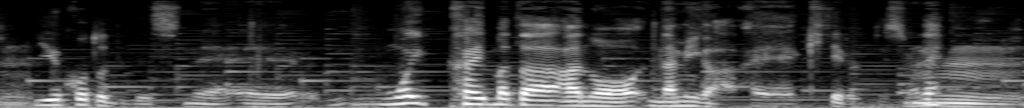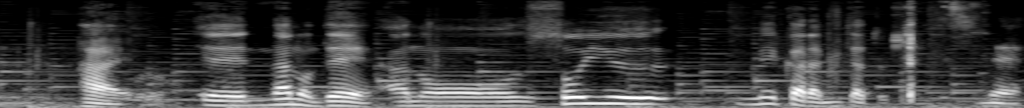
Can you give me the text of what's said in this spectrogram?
うん。いうことでですね、えーもう一回またあの波が、えー来てるんですよね。うん。はい。えーなので、あのーそういう目から見たときにですね、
